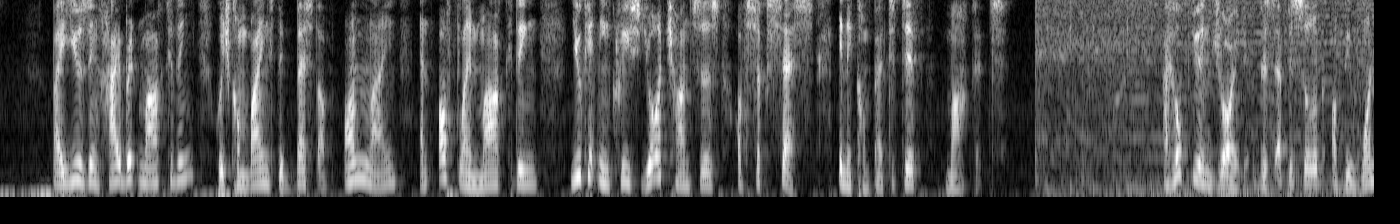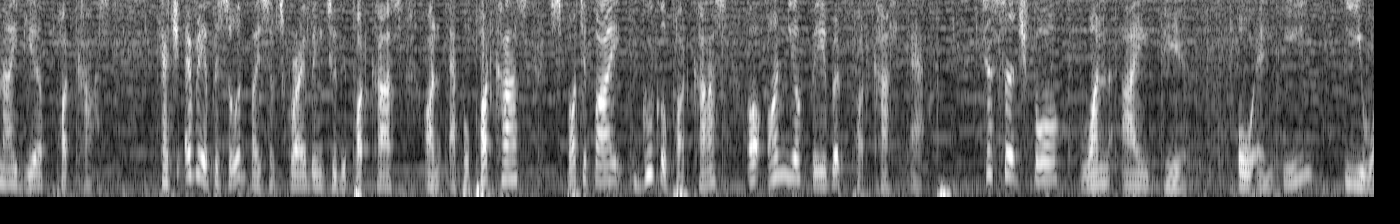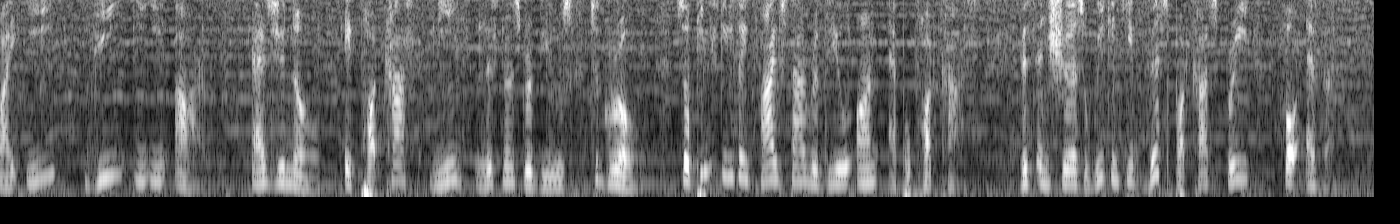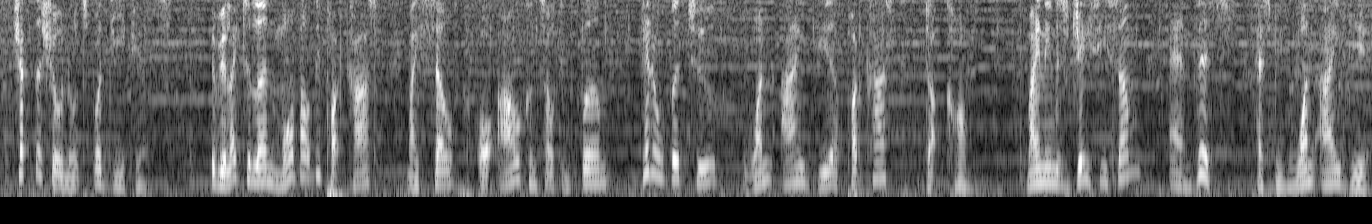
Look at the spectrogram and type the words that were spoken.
By using hybrid marketing, which combines the best of online and offline marketing, you can increase your chances of success in a competitive market. I hope you enjoyed this episode of the One Eye Deer podcast. Catch every episode by subscribing to the podcast on Apple Podcasts, Spotify, Google Podcasts, or on your favorite podcast app. Just search for One Eye Deer. O N E E Y E D E E R. As you know, a podcast needs listeners' reviews to grow. So please leave a five star review on Apple Podcasts. This ensures we can keep this podcast free forever. Check the show notes for details. If you'd like to learn more about the podcast, myself, or our consulting firm, head over to oneideapodcast.com. My name is JC Sum, and this has been One Eye Deer.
